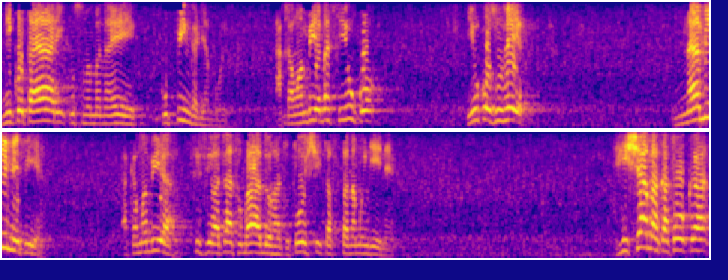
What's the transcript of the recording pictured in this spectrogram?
niko tayari kusimama na yeye kupinga jambo hili. Akamwambia basi yuko yuko Zuhair. Na mimi pia. Akamwambia sisi watatu bado hatutoshi tafuta na mwingine. Hisham akatoka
